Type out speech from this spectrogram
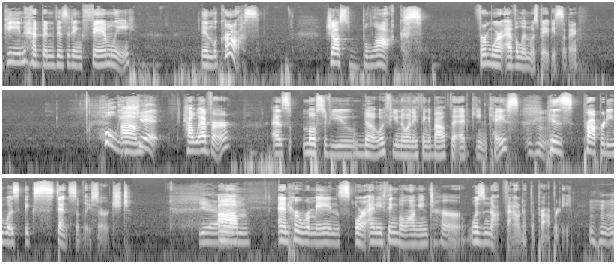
Gein had been visiting family in La Crosse, just blocks from where Evelyn was babysitting. Holy Um, shit. However, as most of you know, if you know anything about the Ed Gein case, Mhm. his property was extensively searched. Yeah. Um, and her remains or anything belonging to her was not found at the property. hmm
